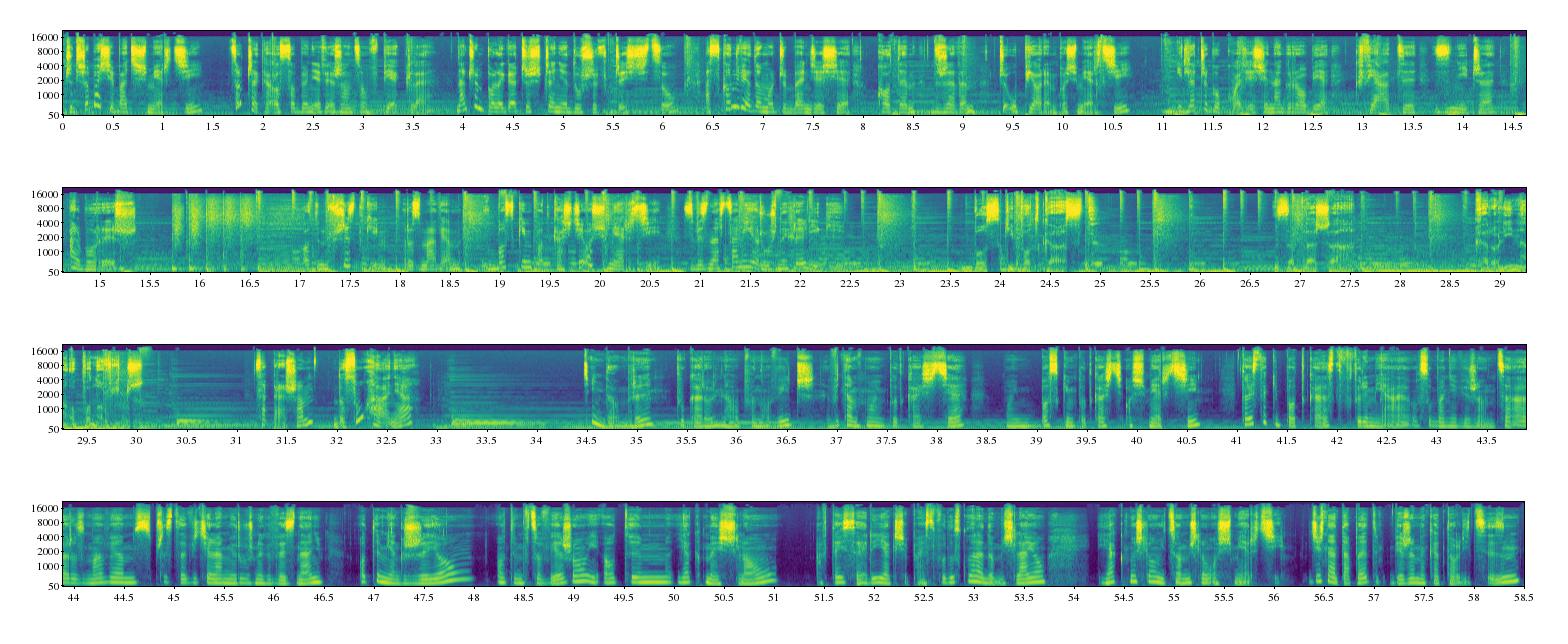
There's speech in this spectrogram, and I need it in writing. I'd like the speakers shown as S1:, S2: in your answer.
S1: Czy trzeba się bać śmierci? Co czeka osobę niewierzącą w piekle? Na czym polega czyszczenie duszy w czyśćcu? A skąd wiadomo, czy będzie się kotem, drzewem czy upiorem po śmierci? I dlaczego kładzie się na grobie kwiaty, znicze albo ryż? O tym wszystkim rozmawiam w boskim podcaście o śmierci z wyznawcami różnych religii.
S2: Boski Podcast. Zaprasza Karolina Oponowicz.
S1: Zapraszam do słuchania. Dzień dobry, tu Karolina Oponowicz. Witam w moim podcaście, moim boskim podcaście o śmierci. To jest taki podcast, w którym ja, osoba niewierząca, rozmawiam z przedstawicielami różnych wyznań o tym, jak żyją, o tym, w co wierzą i o tym, jak myślą. A w tej serii, jak się Państwo doskonale domyślają, jak myślą i co myślą o śmierci. Dziś na tapet bierzemy katolicyzm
